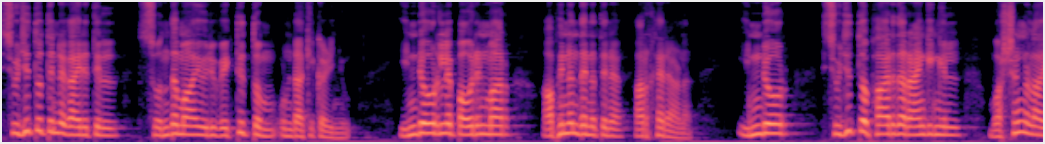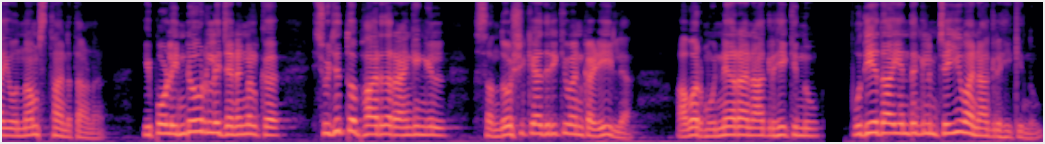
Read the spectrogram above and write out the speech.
ശുചിത്വത്തിന്റെ കാര്യത്തിൽ സ്വന്തമായ ഒരു വ്യക്തിത്വം ഉണ്ടാക്കിക്കഴിഞ്ഞു. ഇൻഡോറിലെ പൗരന്മാർ അഭിനന്ദനത്തിന് അർഹരാണ്. ഇൻഡോർ ശുചിത്വ ഭാരത റാങ്കിങ്ങിൽ വർഷങ്ങളായി ഒന്നാം സ്ഥാനത്താണ്. ഇപ്പോൾ ഇൻഡോറിലെ ജനങ്ങൾക്ക് ശുചിത്വ ഭാരത റാങ്കിങ്ങിൽ സന്തോഷിക്കാതിരിക്കുവാൻ കഴിയില്ല. അവർ മുന്നേറാൻ ആഗ്രഹിക്കുന്നു പുതിയതായി എന്തെങ്കിലും ചെയ്യുവാൻ ആഗ്രഹിക്കുന്നു.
